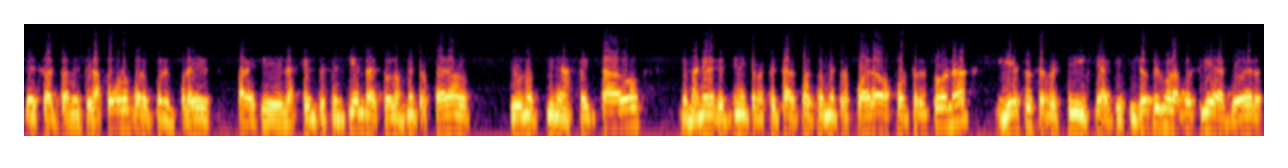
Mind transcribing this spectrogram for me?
Exactamente, el aforo, por, por, ahí, para que la gente se entienda, son los metros cuadrados que uno tiene afectado de manera que tiene que respetar cuatro metros cuadrados por persona y eso se restringe a que si yo tengo la posibilidad de poder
